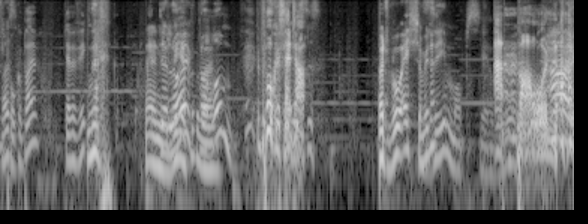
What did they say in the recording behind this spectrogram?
Was? Pokéball? Der bewegt Nein, Der läuft, warum? Ein Pokécenter. Warte, wo echt schon wieder? Seemops. Ja, Abbauen. Ah,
